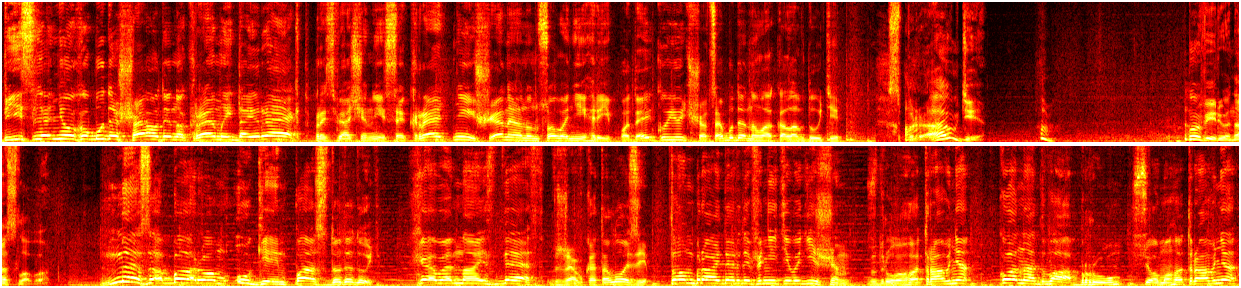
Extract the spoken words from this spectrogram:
після нього буде ще один окремий дайрект, присвячений секретній, ще не анонсованій грі. Подейкують, що це буде нова Call of Duty. Справді? Повірю на слово. Незабаром у Game Pass додадуть Have a Nice Death вже в каталозі, Tomb Raider Definitive Edition з 2 травня, Kona 2 Broom 7 травня,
